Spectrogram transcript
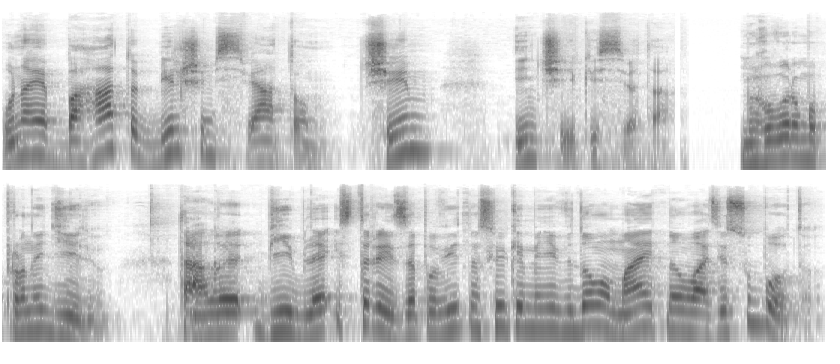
вона є багато більшим святом, чим інші якісь свята. Ми говоримо про неділю. Так. Але Біблія і старий заповіт, наскільки мені відомо, мають на увазі суботу.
